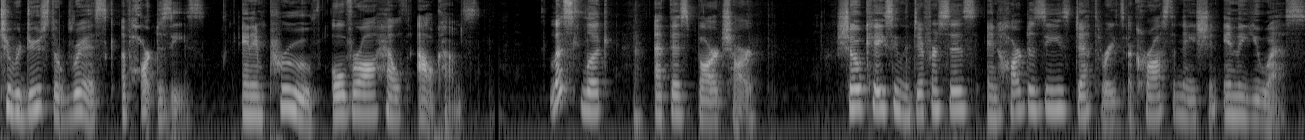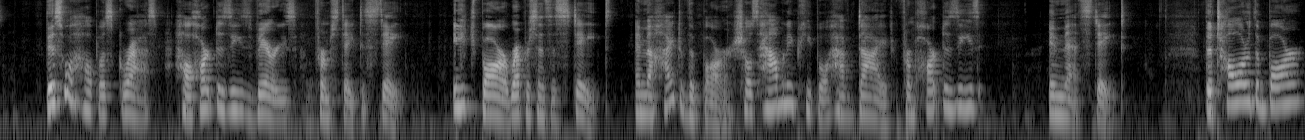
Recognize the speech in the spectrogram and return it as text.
to reduce the risk of heart disease and improve overall health outcomes. Let's look at this bar chart, showcasing the differences in heart disease death rates across the nation in the U.S. This will help us grasp how heart disease varies from state to state. Each bar represents a state, and the height of the bar shows how many people have died from heart disease in that state. The taller the bar,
